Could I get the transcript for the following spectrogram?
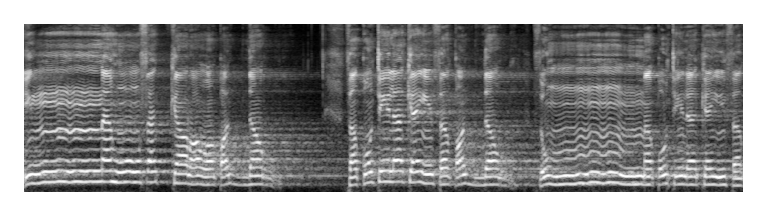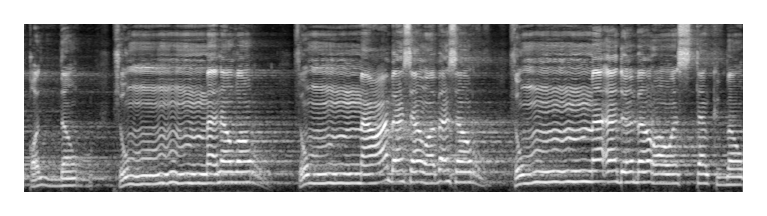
إنه فكر وقدر فقتل كيف قدر ثم قتل كيف قدر ثم نظر ثم عبس وبسر ثم أدبر واستكبر.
